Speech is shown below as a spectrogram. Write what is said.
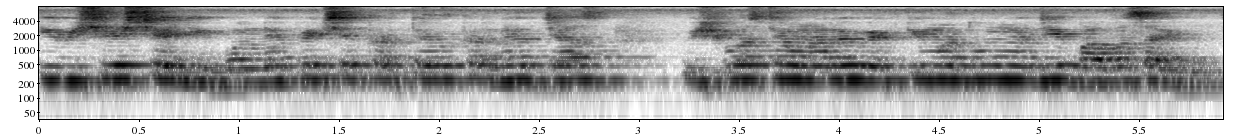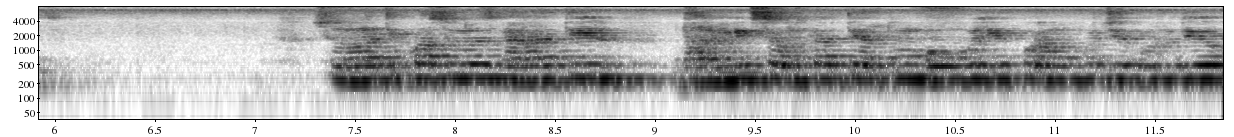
ही विशेष शैली. बोलण्यापेक्षा कर्तव्य करण्यात जास्त विश्वास ठेवणारे व्यक्तिमत्व म्हणजे बाबासाहेबच सुरुवातीपासूनच घरातील धार्मिक संस्कार त्यातून बहुबली परमपूज्य गुरुदेव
